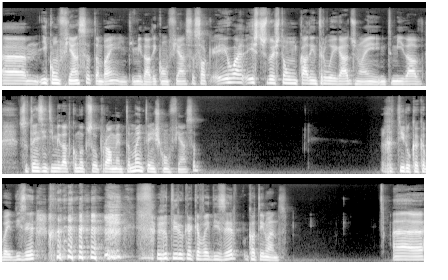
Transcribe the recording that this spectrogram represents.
Um, e confiança também, intimidade e confiança. Só que eu, estes dois estão um bocado interligados, não é? Intimidade. Se tens intimidade com uma pessoa, provavelmente também tens confiança. Retiro o que acabei de dizer. Retiro o que acabei de dizer. Continuando. Uh,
